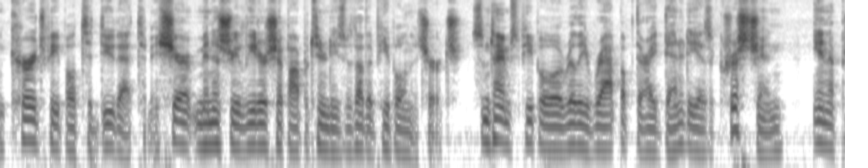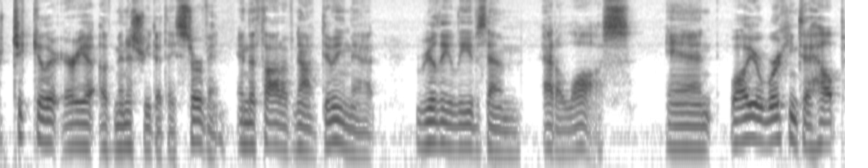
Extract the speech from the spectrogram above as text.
encourage people to do that, to share ministry leadership opportunities with other people in the church. Sometimes people will really wrap up their identity as a Christian in a particular area of ministry that they serve in. And the thought of not doing that really leaves them at a loss. And while you're working to help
